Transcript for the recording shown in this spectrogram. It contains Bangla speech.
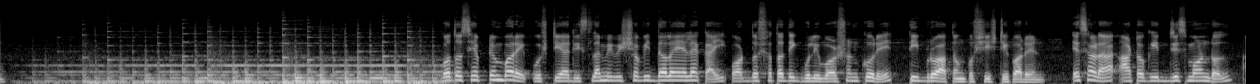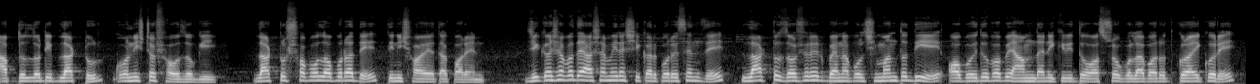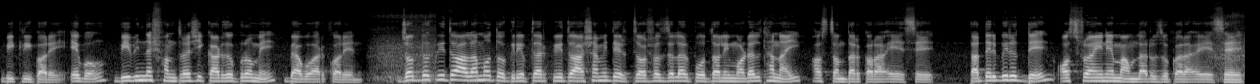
গত সেপ্টেম্বরে কুষ্টিয়ার ইসলামী বিশ্ববিদ্যালয় এলাকায় অর্ধশতাধিক গুলিবর্ষণ করে তীব্র আতঙ্ক সৃষ্টি করেন। এছাড়া আটক ইদ্রিস মণ্ডল, আব্দুল লটিফ লাট্টুর ঘনিষ্ঠ সহযোগী। লাট্টুর সফল অপরাধে তিনি সহায়তা করেন। জিজ্ঞাসাবাদে আসামিরা স্বীকার করেছেন যে, লাট্টু যশোরের বেনাপোল সীমান্ত দিয়ে অবৈধভাবে আমদানিকৃত অস্ত্র গোলাবারুদ ক্রয় করে বিক্রি করে এবং বিভিন্ন সন্ত্রাসী কার্যক্রমে ব্যবহার করেন। জব্দকৃত আলামত গ্রেপ্তারকৃত আসামিদের যশোর জেলার পোতালি মডেল থানায় হস্তান্তর করা হয়েছে। তাদের বিরুদ্ধে অস্ত্র আইনে মামলা রুজু করা হয়েছে।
